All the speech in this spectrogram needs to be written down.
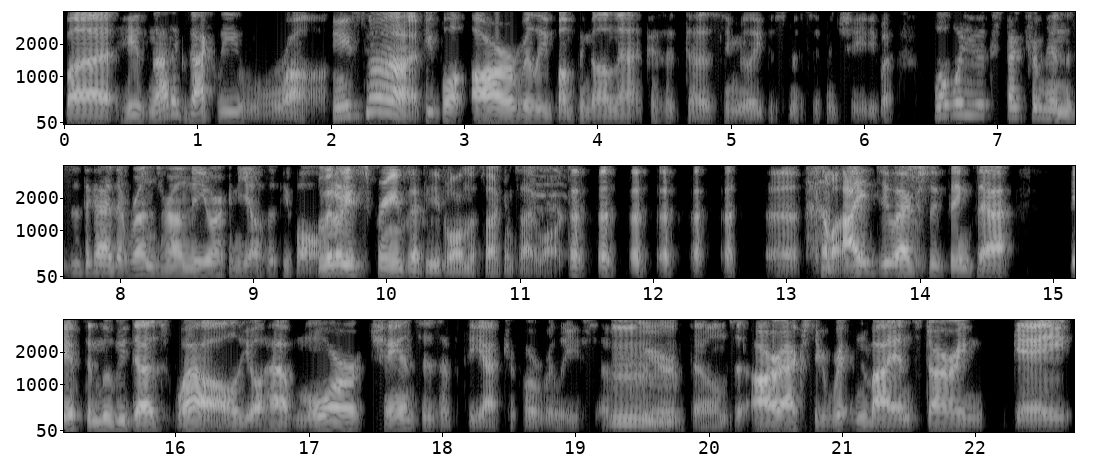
but he's not exactly wrong. He's not. People are really bumping on that because it does seem really dismissive and shady. But what would you expect from him? This is the guy that runs around New York and yells at people. Literally screams at people on the fucking sidewalk. Come on. I do actually think that if the movie does well, you'll have more chances of theatrical release of Mm. queer films that are actually written by and starring gay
